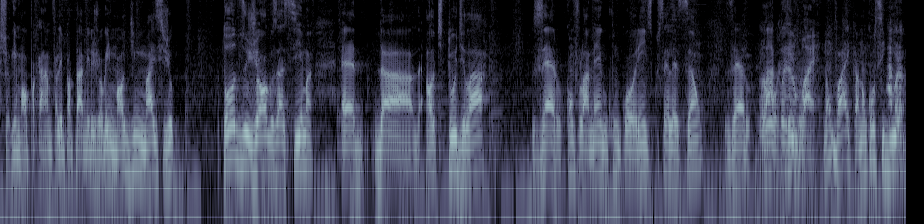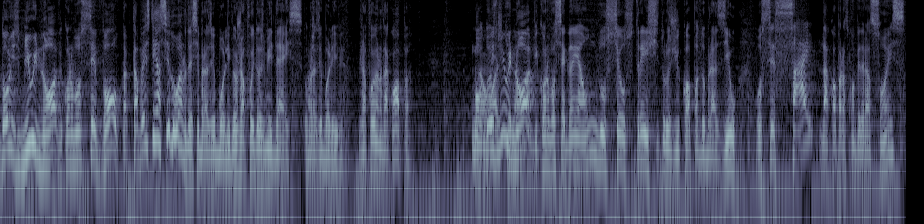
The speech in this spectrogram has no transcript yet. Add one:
Joguei mal pra caramba. Falei pra Tamir, joguei mal demais esse jogo. Todos os jogos acima é, da altitude lá, zero. Com Flamengo, com Corinthians, com seleção, zero. Lá a coisa não vai. Não vai, cara, não consegui. Agora, 2009, quando você volta, talvez tenha sido o ano desse Brasil e Bolívia. Ou já foi 2010, o Brasil e Bolívia? Já foi o ano da Copa? Bom, Não, acho que 2009, quando você ganha um dos seus três títulos de Copa do Brasil, você sai da Copa das Confederações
